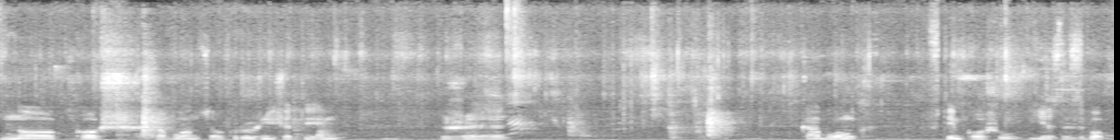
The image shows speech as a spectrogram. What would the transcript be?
No, kosz gabłoncok różni się tym, że kabłąk w tym koszu jest z boku.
